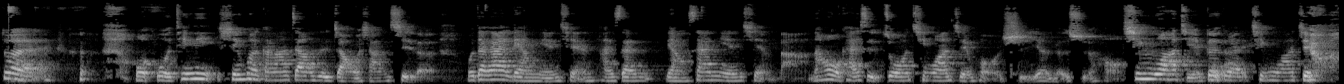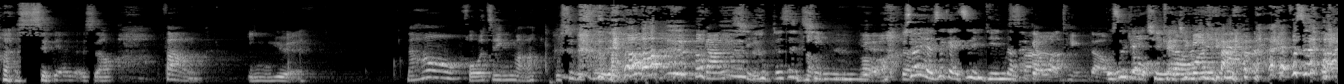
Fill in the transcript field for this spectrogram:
对，我我听你新会刚刚这样子讲，我想起了我大概两年前还三两三年前吧，然后我开始做青蛙解剖实验的时候，青蛙解剖，对对，青蛙解剖实验的时候放音乐，然后佛经吗？不是不是 钢琴，就是轻音乐所以也是给自己听的吧，是给我听的，不是给青蛙给青蛙听打。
